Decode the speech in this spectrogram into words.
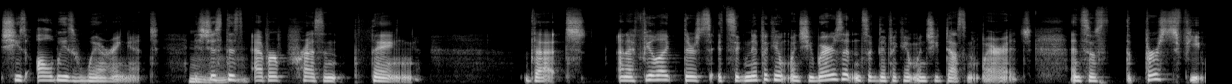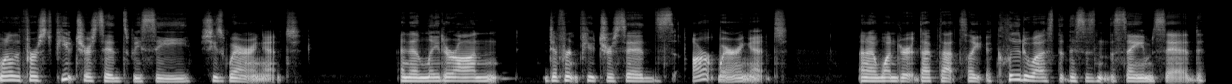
she's always wearing it. It's just this ever present thing that and I feel like there's it's significant when she wears it and significant when she doesn't wear it. And so the first few, one of the first future Syds we see, she's wearing it. And then later on different future Syds aren't wearing it. And I wonder if that's like a clue to us that this isn't the same Syd,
